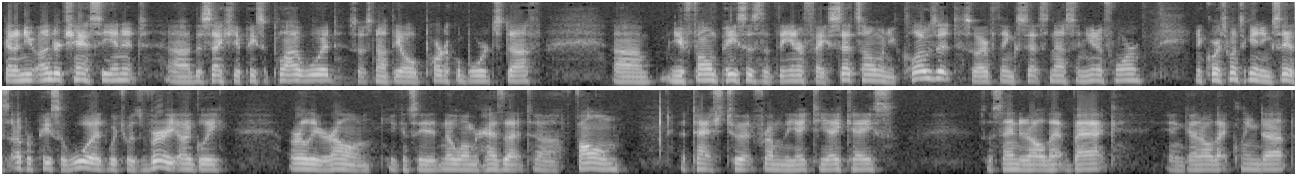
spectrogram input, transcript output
Got a new under chassis in it. Uh, this is actually a piece of plywood, so it's not the old particle board stuff. Um, new foam pieces that the interface sets on when you close it, so everything sets nice and uniform. And of course, once again, you can see this upper piece of wood, which was very ugly earlier on. You can see it no longer has that uh, foam attached to it from the ATA case. So sanded all that back and got all that cleaned up.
